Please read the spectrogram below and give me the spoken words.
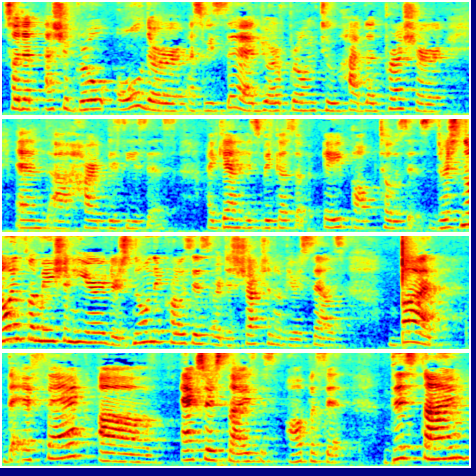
so that as you grow older, as we said, you are prone to high blood pressure and uh, heart diseases. Again, it's because of apoptosis. There's no inflammation here, there's no necrosis or destruction of your cells, but the effect of exercise is opposite. This time,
